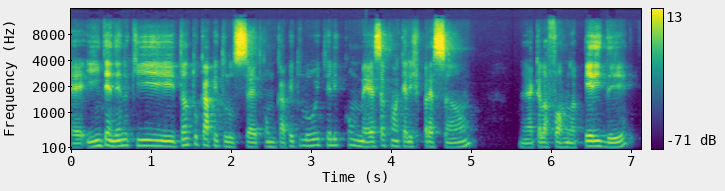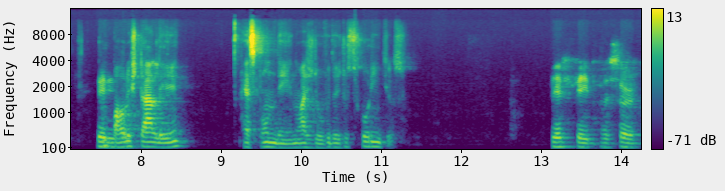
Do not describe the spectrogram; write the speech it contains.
é, e entendendo que tanto o capítulo 7 como o capítulo 8, ele começa com aquela expressão, né, aquela fórmula peridê, que Paulo está ali respondendo às dúvidas dos coríntios. Perfeito, professor.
